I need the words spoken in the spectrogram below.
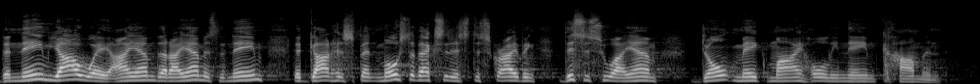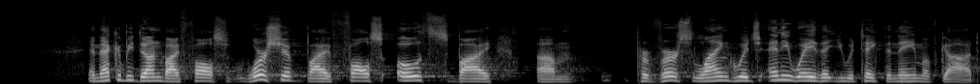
the name Yahweh, I am that I am, is the name that God has spent most of Exodus describing. This is who I am. Don't make my holy name common. And that could be done by false worship, by false oaths, by um, perverse language, any way that you would take the name of God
